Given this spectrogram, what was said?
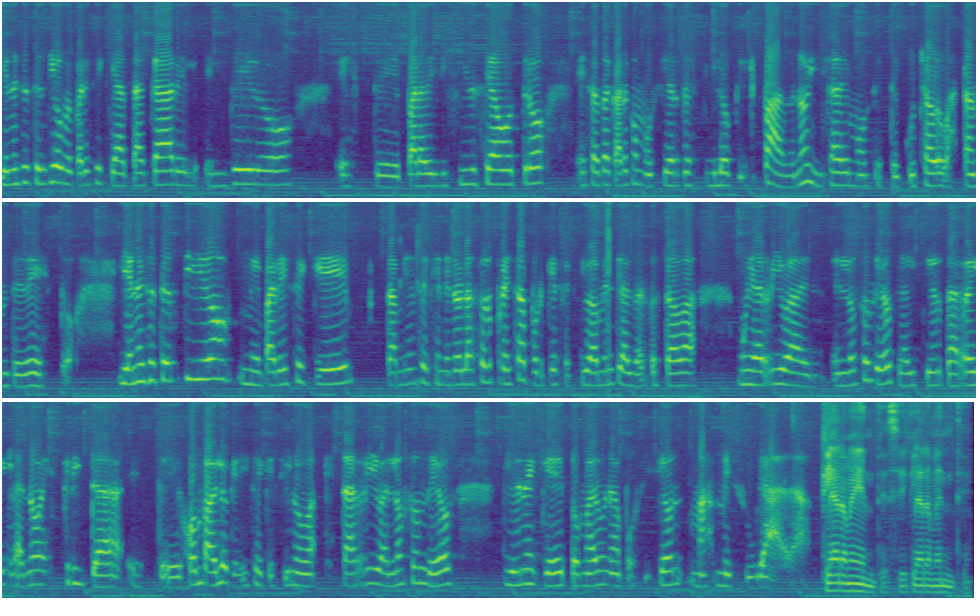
y en ese sentido me parece que atacar el, el dedo este, para dirigirse a otro es atacar como cierto estilo crispado, ¿no? Y ya hemos este, escuchado bastante de esto. Y en ese sentido me parece que también se generó la sorpresa porque efectivamente Alberto estaba muy arriba en, los sondeos y hay cierta regla no escrita, este, Juan Pablo, que dice que si uno está arriba en los sondeos, tiene que tomar una posición más mesurada. Claramente, sí, claramente.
